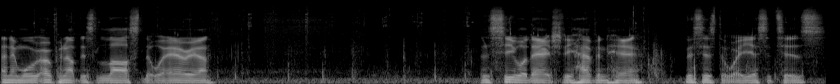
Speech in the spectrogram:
And then we'll open up this last little area. And see what they actually have in here. This is the way. Yes, it is.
